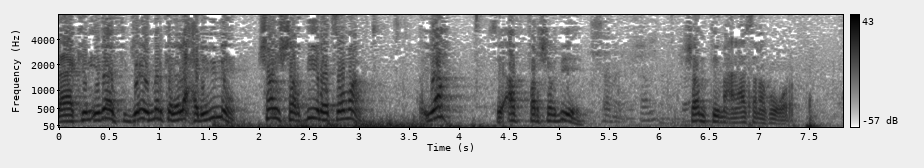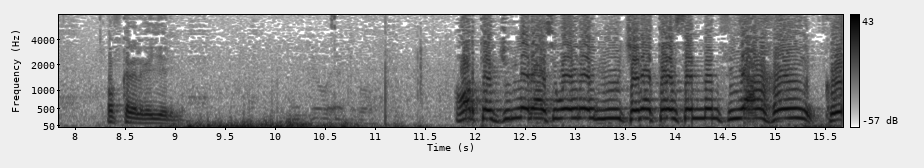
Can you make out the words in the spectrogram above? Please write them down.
laakiin idaa fuja-ay marka lala xidhiirina shan shardiya lehed sooma ya se afar shardi shantii macna xasana ku qoran qof kale laga yeelima horta jumladaasi waa inay muujadatoysan manfiye ahayn ko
